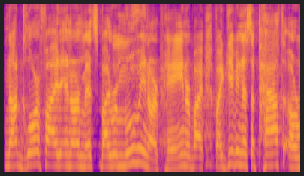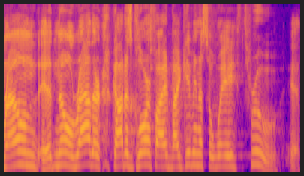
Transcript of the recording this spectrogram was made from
not glorified in our midst by removing our pain or by, by giving us a path around it. No, rather, God is glorified by giving us a way through it.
